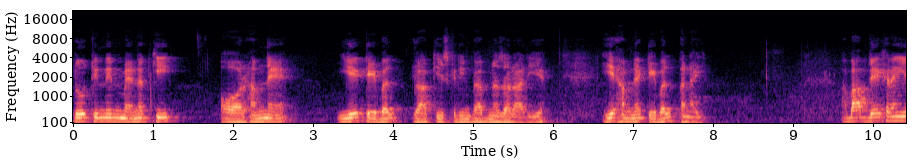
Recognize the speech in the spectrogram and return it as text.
दो तीन दिन मेहनत की, और हमने ये टेबल जो आपकी स्क्रीन पर अब नज़र आ रही है, ये हमने टेबल बनाई। अब आप देख रहे हैं ये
